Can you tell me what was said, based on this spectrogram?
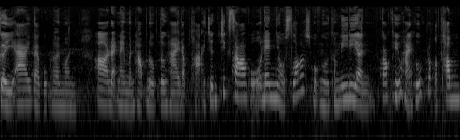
kỳ ai vào cuộc đời mình. À, đoạn này mình học được từ hài độc thoại trên chiếc so của Daniel Sloss một người comedian có khiếu hài hước rất là thâm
